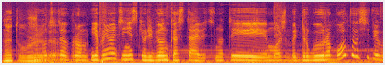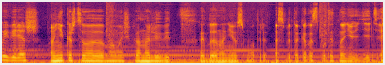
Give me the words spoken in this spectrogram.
Ну, это уже, вот да. это прям... Я понимаю, тебе не с кем ребенка оставить, но ты, может быть, другую работу себе выберешь. А мне кажется, мамочка, она любит, когда на нее смотрят. Особенно, когда смотрят на нее дети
